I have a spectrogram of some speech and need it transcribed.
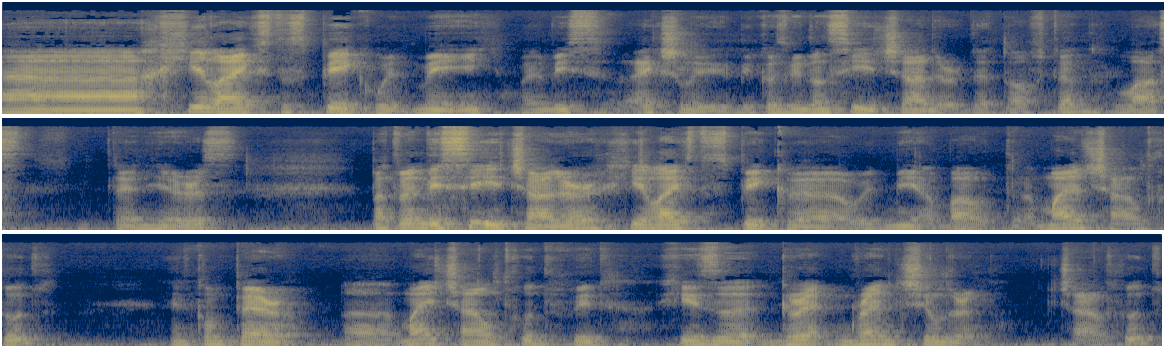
Uh, he likes to speak with me when we actually because we don't see each other that often last 10 years but when we see each other he likes to speak uh, with me about my childhood and compare my childhood with his gra grandchildren childhood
